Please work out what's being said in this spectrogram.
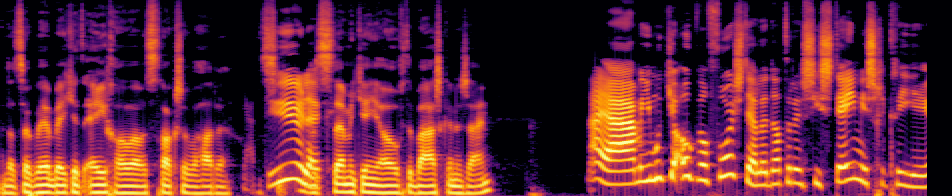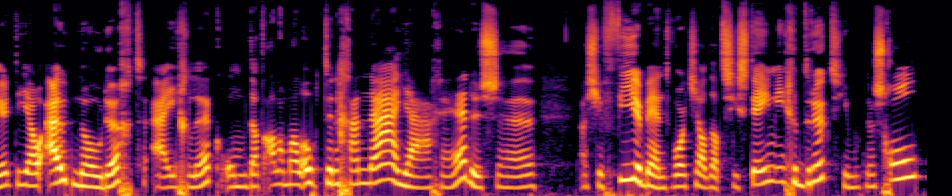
en dat is ook weer een beetje het ego waar we het straks over hadden. Ja, tuurlijk. Dat stemmetje in je hoofd de baas kunnen zijn. Nou ja, maar je moet je ook wel voorstellen dat er een systeem is gecreëerd die jou uitnodigt eigenlijk om dat allemaal ook te gaan najagen. Hè? Dus uh, als je vier bent, word je al dat systeem ingedrukt. Je moet naar school.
